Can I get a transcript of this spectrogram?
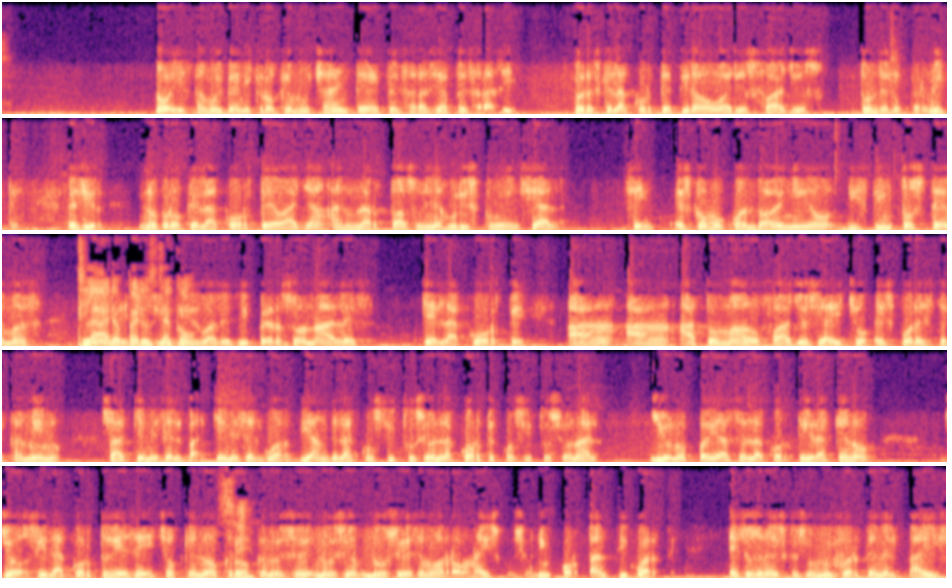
No, y está muy bien, y creo que mucha gente debe pensar así, a pensar así. Pero es que la Corte ha tirado varios fallos donde lo permite. Es decir, no creo que la Corte vaya a anular toda su línea jurisprudencial. ¿sí? Es como cuando ha venido distintos temas claro, pero usted individuales y personales que la Corte ha, ha, tomado fallos y ha dicho es por este camino. O sea, quien es el quien es el guardián de la Constitución, la Corte Constitucional. Y uno puede hacer la Corte y dirá que no. Yo, si la Corte hubiese dicho que no, creo que nos, nos, nos hubiésemos ahorrado una discusión importante y fuerte. Eso es una discusión muy fuerte en el país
